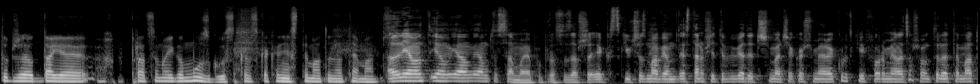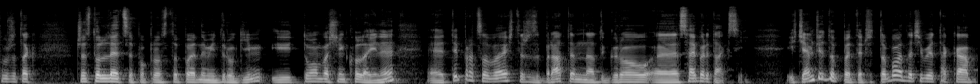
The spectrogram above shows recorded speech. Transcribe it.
dobrze oddaje pracę mojego mózgu, skakanie z tematu na temat. Ale ja mam, ja, ja, ja mam to samo, ja po prostu zawsze, jak z kimś rozmawiam, ja staram się te wywiady trzymać jakoś w miarę krótkiej formie, ale zawsze mam tyle tematów, że tak często lecę po prostu po jednym i drugim i tu mam właśnie kolejny. E, ty pracowałeś też z bratem nad grą e, Cyber Taxi i chciałem cię dopytać, czy to była dla ciebie taka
